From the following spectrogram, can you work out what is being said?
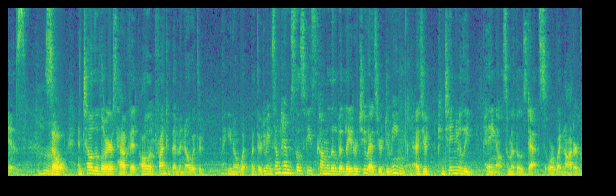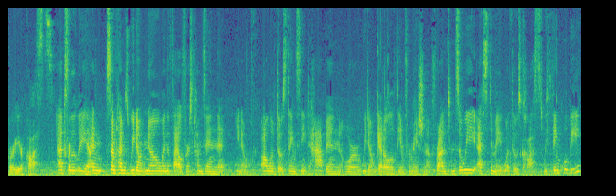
is. Mm-hmm. So until the lawyers have it all in front of them and know what they're you know what, what they're doing sometimes those fees come a little bit later too as you're doing as you're continually paying out some of those debts or whatnot or courier costs Absolutely. Yeah. And sometimes we don't know when the file first comes in that, you know, all of those things need to happen or we don't get all of the information up front. And so we estimate what those costs we think will be.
